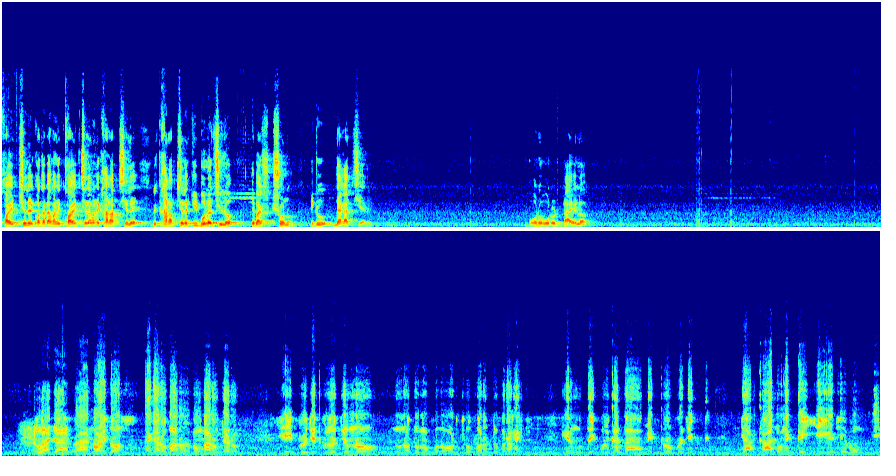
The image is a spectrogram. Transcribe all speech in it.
ক্ষয়ের ছেলের কথাটা মানে ক্ষয়ের ছেলে মানে খারাপ ছেলে ওই খারাপ ছেলে কি বলেছিল? এবার শোনো একটু দেখাচ্ছি আমি। বড় বড় ডায়লগ দু হাজার নয় দশ, এগারো বারো এবং বারো তেরো। সেই প্রজেক্টগুলোর জন্য ন্যূনতম কোনো অর্থ বরাদ্দ করা হয়নি। এর মধ্যে কলকাতা মেট্রো প্রজেক্ট, যার কাজ অনেকটাই এগিয়ে গেছে এবং এই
